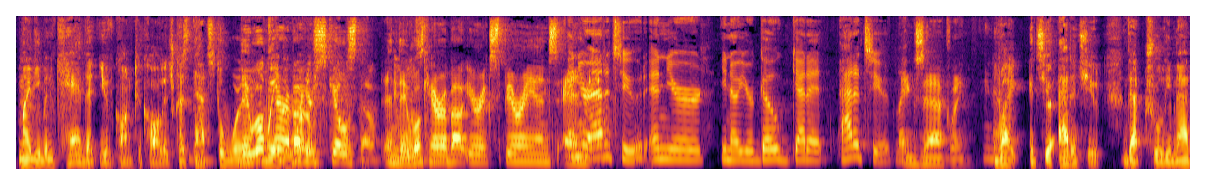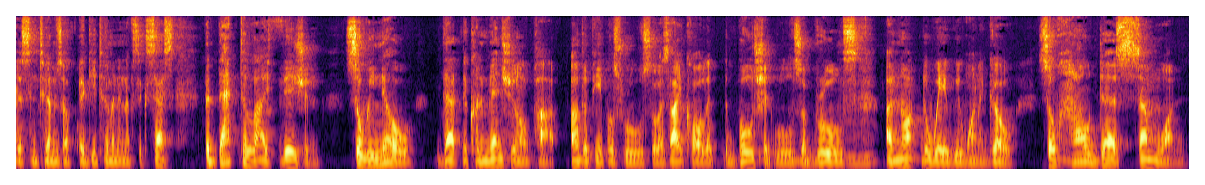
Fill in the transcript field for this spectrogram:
might even care that you've gone to college because that's the word. They will care the about your skills, though, and they, will, care about your experience and, and, your attitude and your, you know, your go get it attitude. Like exactly you know. right. It's your attitude that truly matters in terms of a determinant of success. But back to life vision. So we know that the conventional part, other people's rules, or as I call it, the bullshit rules or rules, mm-hmm. are not the way we want to go. So how does someone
